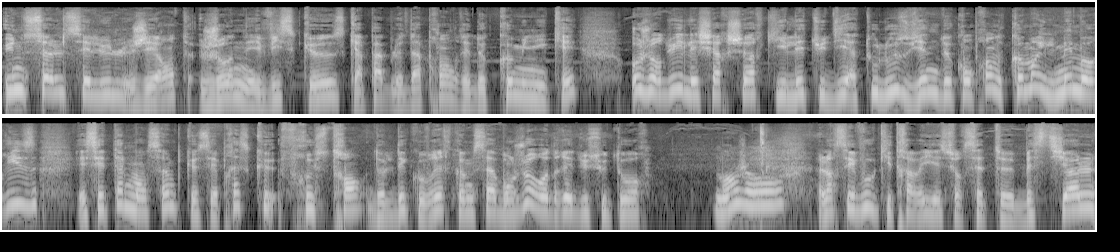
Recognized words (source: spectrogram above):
une seule cellule géante, jaune et visqueuse, capable d'apprendre et de communiquer. Aujourd'hui, les chercheurs qui l'étudient à Toulouse viennent de comprendre comment il mémorise. Et c'est tellement simple que c'est presque frustrant de le découvrir comme ça. Bonjour Audrey Dussoutour. Bonjour. Alors c'est vous qui travaillez sur cette bestiole.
